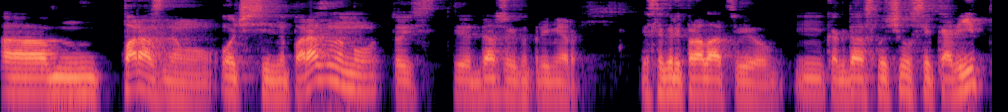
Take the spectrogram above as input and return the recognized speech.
По-разному, очень сильно по-разному. То есть э, даже, например, если говорить про Латвию, когда случился ковид,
